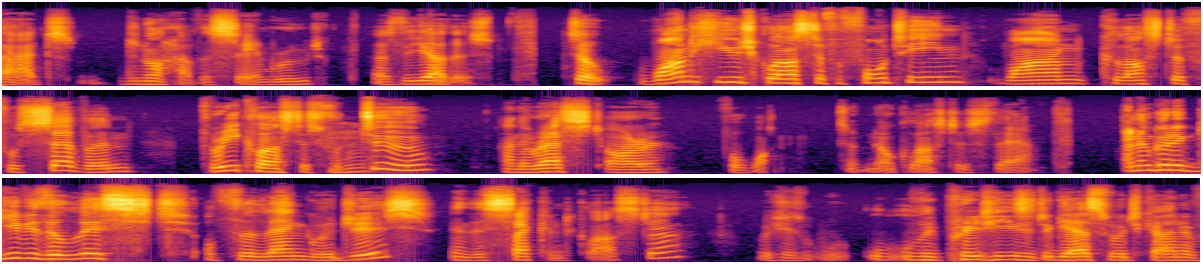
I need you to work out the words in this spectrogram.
that do not have the same root as the others. So one huge cluster for 14, one cluster for seven, three clusters for Mhm. two, and the rest are for one. So no clusters there. And I'm going to give you the list of the languages in the second cluster, which is will be pretty easy to guess which kind of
